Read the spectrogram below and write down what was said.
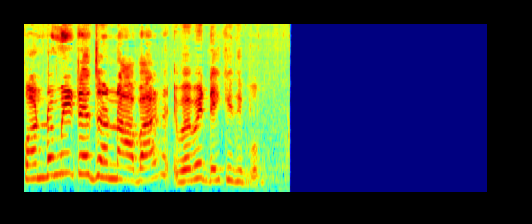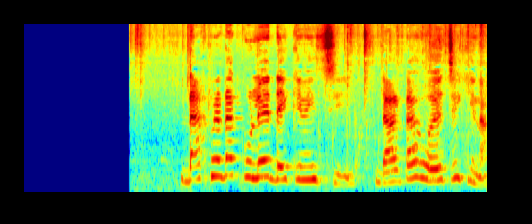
পনেরো মিনিটের জন্য আবার এভাবে ডেকে দিব। ডাকনাটা খুলে ডেকে নিচ্ছি, ডালটা হয়েছে কিনা।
